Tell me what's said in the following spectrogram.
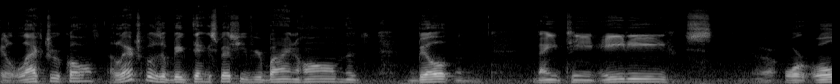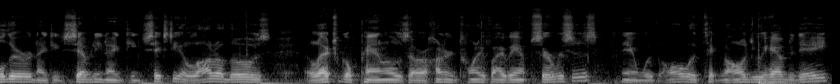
electrical. Electrical is a big thing, especially if you're buying a home that's built in 1980 uh, or older, 1970, 1960. A lot of those electrical panels are 125 amp services, and with all the technology we have today,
